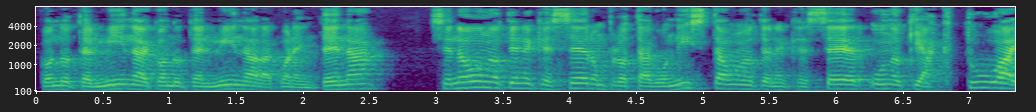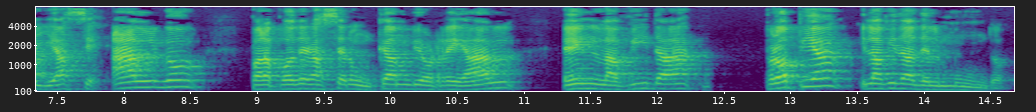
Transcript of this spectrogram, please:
cuando termina cuando termina la cuarentena, sino uno tiene que ser un protagonista, uno tiene que ser uno que actúa y hace algo para poder hacer un cambio real en la vida propia y la vida del mundo.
